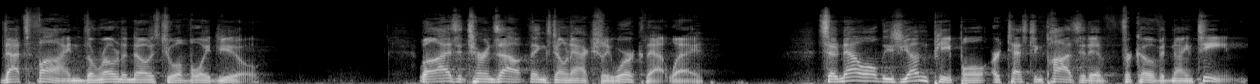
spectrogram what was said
that's fine. The Rona knows to avoid you. Well, as it turns out, things don't actually work that way. So now all these young people are testing positive for COVID 19.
